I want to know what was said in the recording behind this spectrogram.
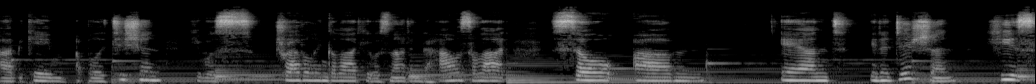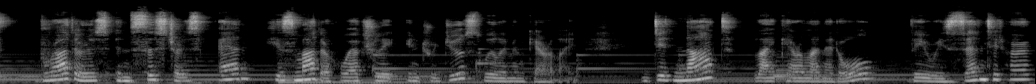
uh, became a politician. He was traveling a lot. He was not in the house a lot. So, um, and in addition, his brothers and sisters and his mother, who actually introduced William and Caroline, did not like Caroline at all. They resented her.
